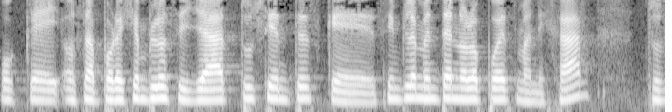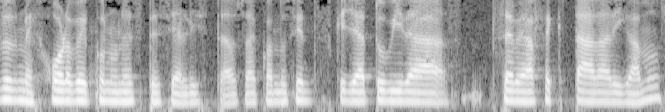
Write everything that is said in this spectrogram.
Ok, o sea, por ejemplo, si ya tú sientes que simplemente no lo puedes manejar, entonces mejor ve con un especialista, o sea, cuando sientes que ya tu vida se ve afectada, digamos.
